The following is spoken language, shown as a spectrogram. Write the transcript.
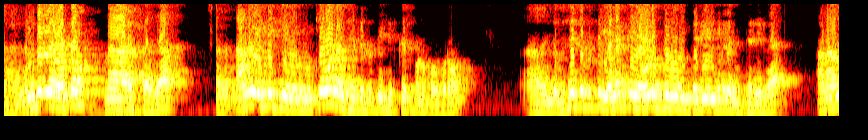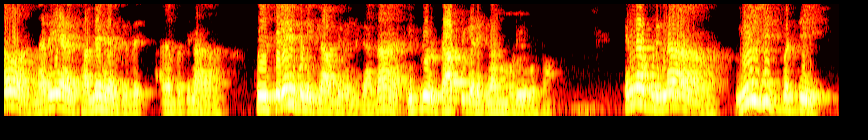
அஹ் நண்பர்களே வணக்கம். நான் அரசு ராஜா. நாங்கள் நாங்க இன்னைக்கு ஒரு முக்கியமான விஷயத்தை பத்தி டிஸ்கஸ் பண்ண போகிறோம் இந்த விஷயத்தை பத்தி எனக்கு எவ்வளவு தூரம் தெரியுங்கிறது எனக்கு தெரியல. ஆனாலும் நிறைய எனக்கு சந்தேகம் இருக்குது. அதை பத்தி நான் கொஞ்சம் தெளிவு பண்ணிக்கலாம் அப்படிங்கிறதுக்காக தான் இப்படி ஒரு டாபிக் எடுக்கலாம்னு முடிவு பண்ணோம். என்ன அப்படின்னா மியூசிக் பத்தி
